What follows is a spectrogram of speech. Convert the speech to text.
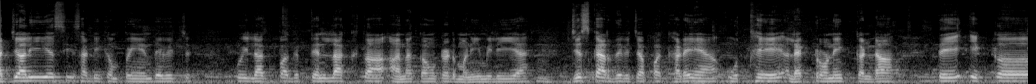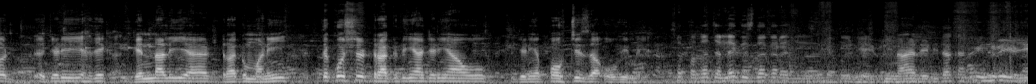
ਅੱਜ ਵਾਲੀ ਅਸੀਂ ਸਾਡੀ ਕੰਪੇਨ ਦੇ ਵਿੱਚ ਕੋਈ ਲਗਭਗ 3 ਲੱਖ ਤਾਂ ਅਨਅਕਾਊਂਟਡ ਮਨੀ ਮਿਲੀ ਹੈ। ਜਿਸ ਘਰ ਦੇ ਵਿੱਚ ਆਪਾਂ ਖੜੇ ਆ ਉੱਥੇ ਇਲੈਕਟ੍ਰੋਨਿਕ ਕੰਡਾ ਤੇ ਇੱਕ ਜਿਹੜੀ ਹਜੇ ਗਿਣਨ ਵਾਲੀ ਹੈ ਡਰੱਗ ਮਨੀ ਤੇ ਕੁਝ ਡਰੱਗ ਦੀਆਂ ਜਿਹੜੀਆਂ ਉਹ ਜਿਹੜੀਆਂ ਪਾਊਚਸ ਆ ਉਹ ਵੀ ਮਿਲੇ ਸਰ ਪਤਾ ਚੱਲਿਆ ਕਿਸ ਦਾ ਘਰ ਹੈ ਜੀ? ਕੋਈ ਕੀ ਨਾਂ ਹੈ ਲੇਡੀ ਦਾ ਘਰ ਇੰਦਰੀ ਹੈ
